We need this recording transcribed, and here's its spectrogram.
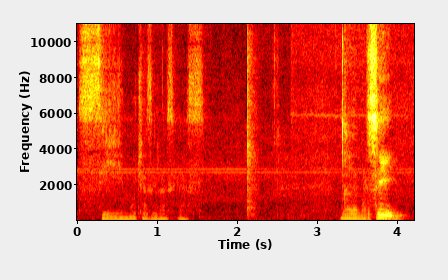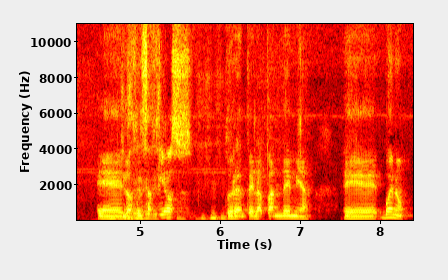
Sí, muchas gracias. Nada, Martín. Sí, eh, Muchas los gracias, desafíos durante la pandemia. Eh, bueno,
